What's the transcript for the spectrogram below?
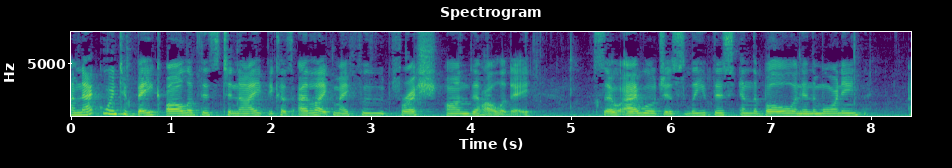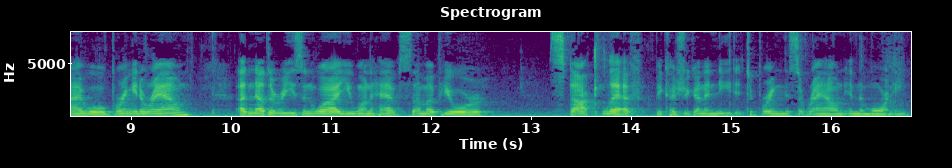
I'm not going to bake all of this tonight because I like my food fresh on the holiday. So I will just leave this in the bowl and in the morning I will bring it around. Another reason why you want to have some of your stock left because you're going to need it to bring this around in the morning.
